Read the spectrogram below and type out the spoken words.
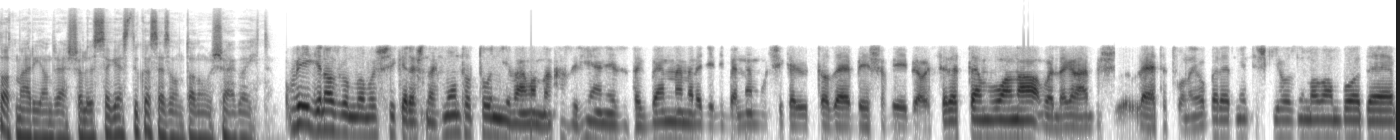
Szatmári Andrással összegeztük a szezon tanulságait. A végén azt gondolom, hogy sikeresnek mondható, nyilván vannak azért hiányérzetek benne, mert egyébként nem úgy sikerült az EB és a VB, ahogy szerettem volna, vagy legalábbis lehetett volna jobb eredményt is kihozni magamból, de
